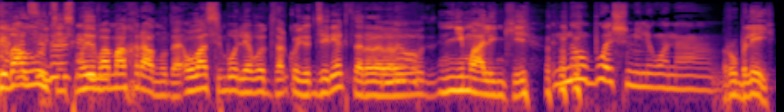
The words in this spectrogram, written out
Не волнуйтесь, мы вам охрану, да. У вас тем более вот такой директор э, Ну. не маленький. Ну, больше миллиона. Рублей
